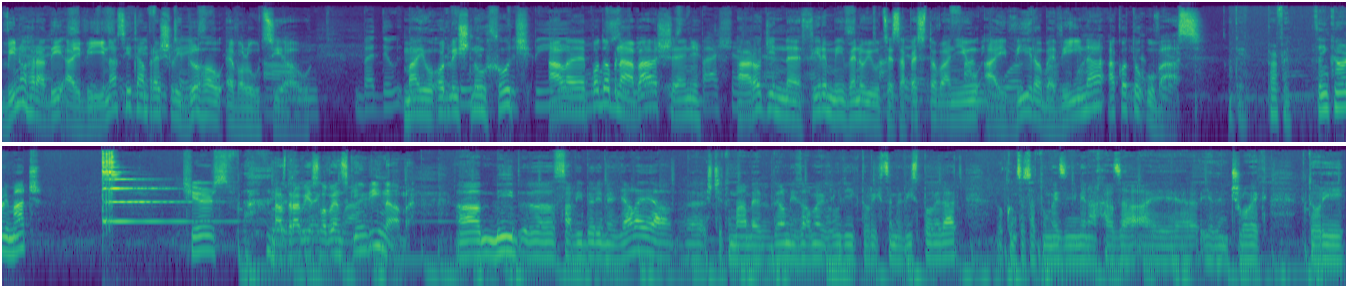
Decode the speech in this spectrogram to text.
Vinohrady aj vína si tam prešli dlhou evolúciou. Majú odlišnú chuť, ale podobná vášeň a rodinné firmy venujúce sa pestovaniu aj výrobe vína, ako tu u vás. Okay, perfect. Thank you very much. Cheers. Na zdravie slovenským vínam. My e, sa vyberieme ďalej a e, ešte tu máme veľmi zaujímavých ľudí, ktorých chceme vyspovedať. Dokonca sa tu medzi nimi nachádza aj e, jeden človek, ktorý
